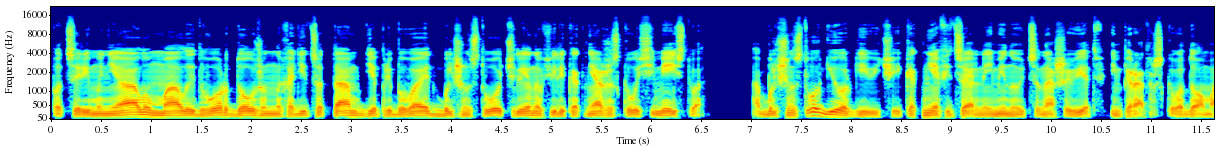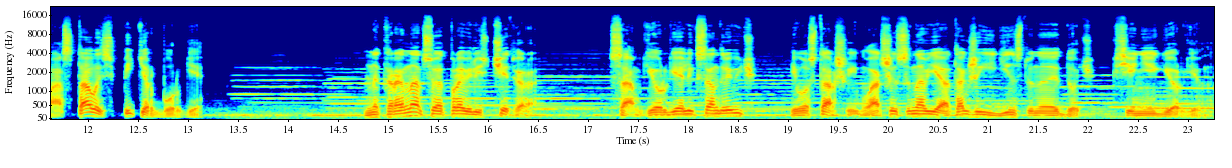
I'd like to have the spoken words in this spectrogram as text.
По церемониалу Малый двор должен находиться там, где пребывает большинство членов великокняжеского семейства, а большинство Георгиевичей, как неофициально именуется наша ветвь императорского дома, осталось в Петербурге. На коронацию отправились четверо. Сам Георгий Александрович, его старший и младший сыновья, а также единственная дочь, Ксения Георгиевна.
